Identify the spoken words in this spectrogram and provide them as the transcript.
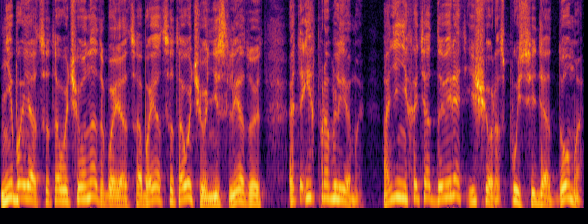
Не боятся того, чего надо бояться, а боятся того, чего не следует. Это их проблемы. Они не хотят доверять. Еще раз, пусть сидят дома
